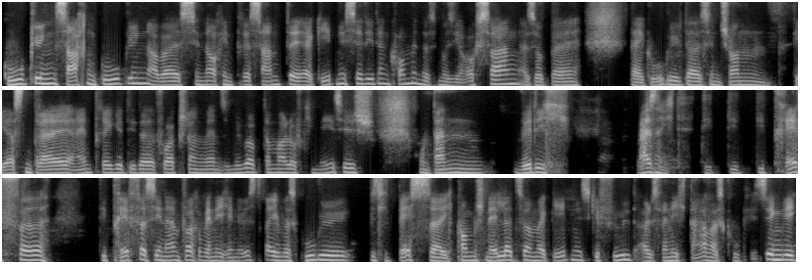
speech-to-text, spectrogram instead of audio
googeln, Sachen googeln, aber es sind auch interessante Ergebnisse, die dann kommen, das muss ich auch sagen. Also bei, bei Google, da sind schon die ersten drei Einträge, die da vorgeschlagen werden, sind überhaupt einmal auf Chinesisch. Und dann würde ich weiß nicht, die, die, die Treffer, die Treffer sind einfach, wenn ich in Österreich was google, ein bisschen besser. Ich komme schneller zu einem Ergebnis gefühlt, als wenn ich da was google. Ist irgendwie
